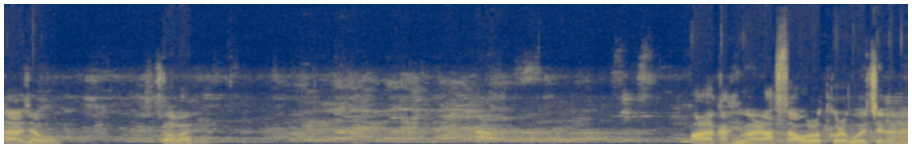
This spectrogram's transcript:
হ্যাঁ যাব। চল। আয়। পাড়া কাকিমার রাস্তা অবরোধ করে বসেছে এখানে।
